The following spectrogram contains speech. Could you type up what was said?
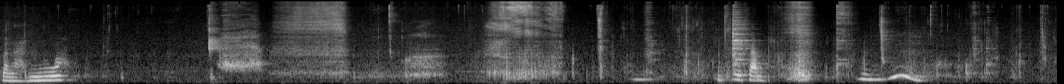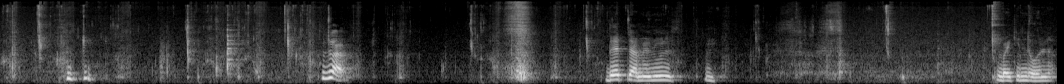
ปลาร้านัวสีสันคือแบบ เด็ดจ้ะเมนูนี่อืมไปกินโดนแล้ว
